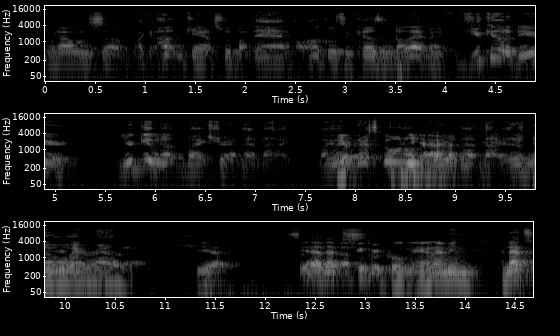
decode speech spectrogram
when I was um, like at hunting camps with my dad and my uncles and cousins and all that, man. If, if you killed a deer, you're giving up the backstrap that night. Like yep. that's going on yeah. the grill that night. There's no way around that. Yeah. So yeah, that, that's, that's super cool, man. I mean, and that's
